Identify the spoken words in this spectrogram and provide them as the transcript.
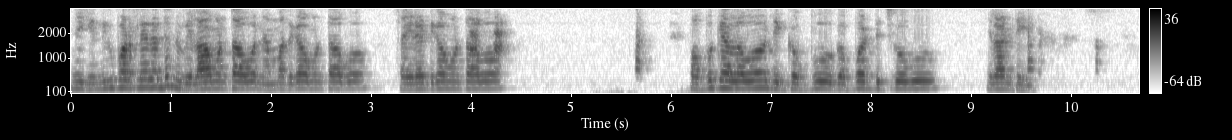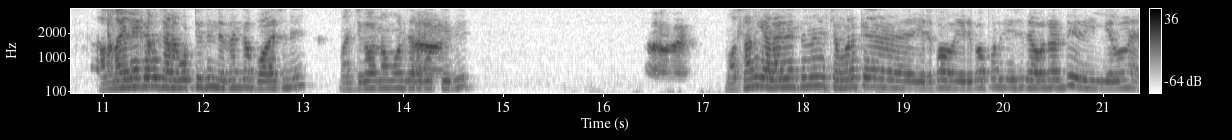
నీకు ఎందుకు పడట్లేదంటే నువ్వు ఇలా ఉంటావో నెమ్మదిగా ఉంటావో సైలెంట్గా ఉంటావో పబ్బుకి వెళ్ళవు నీకు గబ్బు గబ్బు అడ్డించుకోవు ఇలాంటివి అమ్మాయిలే కదా చెడగొట్టేది నిజంగా బాయ్స్ని. మంచిగా ఉన్న వాళ్ళు చెడగొట్టేది మొత్తానికి ఎలాగైతేనే చివరికి ఎరిప ఎరిపప్పలు చేసేది ఎవరంటే వీళ్ళనే.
